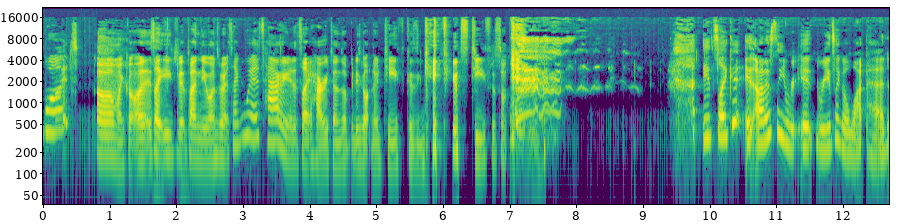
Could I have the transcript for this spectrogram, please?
what? Oh my god! It's like you find new ones where it's like, "Where's Harry?" and it's like Harry turns up, but he's got no teeth because he gave you his teeth or something. it's like it, it honestly it reads like a Wattpad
